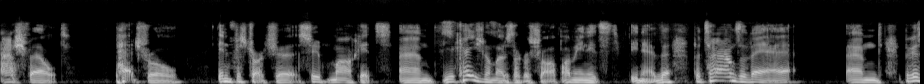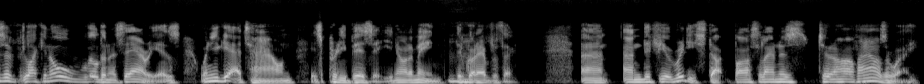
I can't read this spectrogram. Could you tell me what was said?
asphalt, petrol, infrastructure, supermarkets, and the occasional motorcycle shop. I mean, it's you know the the towns are there, and because of like in all wilderness areas, when you get a town, it's pretty busy. You know what I mean? Mm-hmm. They've got everything, um, and if you're really stuck, Barcelona's two and a half hours away.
